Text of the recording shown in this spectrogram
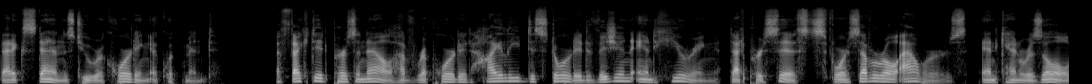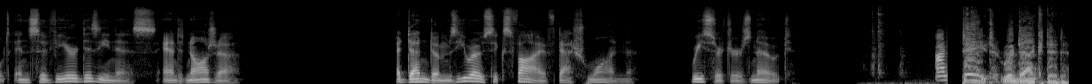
that extends to recording equipment. Affected personnel have reported highly distorted vision and hearing that persists for several hours and can result in severe dizziness and nausea. Addendum 065 1 Researcher's Note Date redacted.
